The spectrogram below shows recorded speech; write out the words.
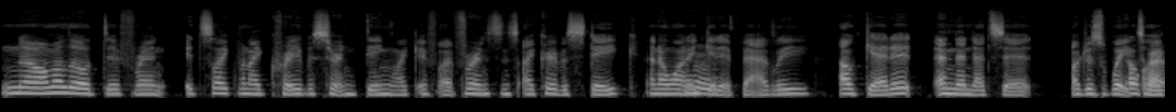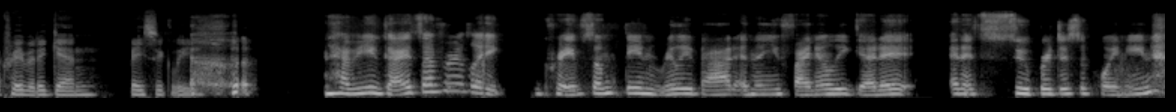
no, I'm a little different. It's like when I crave a certain thing, like if, I, for instance, I crave a steak and I want to Mhm. get it badly, I'll get it and then that's it. I'll just wait till I crave it again, basically. Have you guys ever like crave something really bad and then you finally get it and it's super disappointing?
